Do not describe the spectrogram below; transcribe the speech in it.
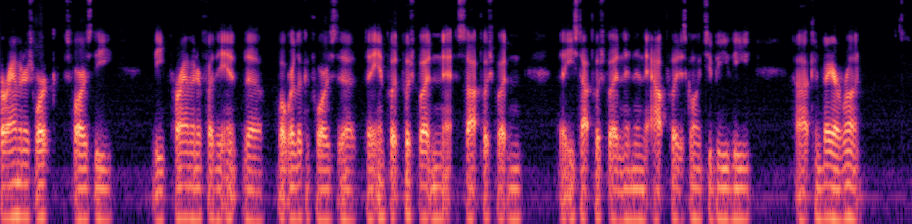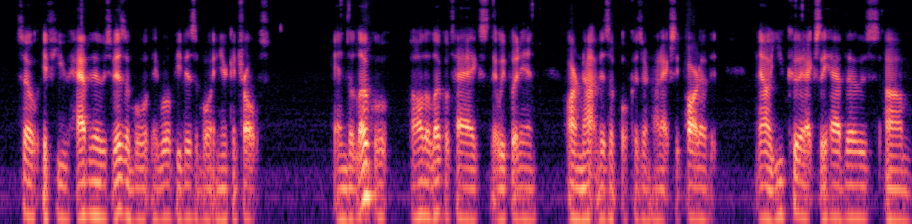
parameters work as far as the the parameter for the the what we're looking for is the the input push button, stop push button, the e-stop push button, and then the output is going to be the uh, conveyor run. So if you have those visible, they will be visible in your controls. And the local, all the local tags that we put in are not visible because they're not actually part of it. Now you could actually have those, um,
